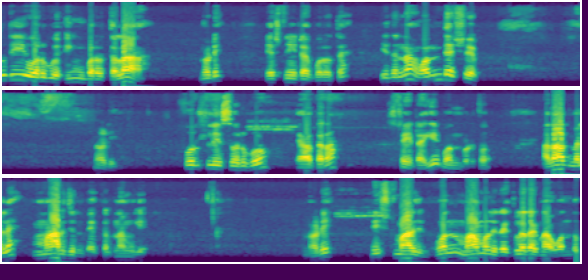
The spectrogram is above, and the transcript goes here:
ತುದಿವರೆಗೂ ಹಿಂಗ್ ಬರುತ್ತಲ್ಲ, ನೋಡಿ, ಎಷ್ಟು ನೀಟಾಗಿ ಬರುತ್ತೆ. ಇದನ್ನ ಒಂದೇ ಶೇಪ್ ನೋಡಿ. ಫುಲ್ ಸ್ಲೀವ್ಸ್ ವರೆಗೂ ಯಾವ ತರ ಸ್ಟ್ರೈಟ್ ಆಗಿ ಬಂದ್ಬಿಡ್ತು. ಅದಾದ್ಮೇಲೆ ಮಾರ್ಜಿನ್ ಬೇಕು ನಮಗೆ. ನೋಡಿ, ಇಷ್ಟು ಮಾರ್ಜಿನ್ ಒಂದು ಮಾಮೂಲಿ ರೆಗ್ಯುಲರ್ ಆಗಿ ನಾವು ಒಂದು,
